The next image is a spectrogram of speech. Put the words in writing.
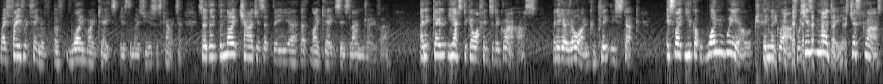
my favourite thing of, of why Mike Yates is the most useless character. So the the knight charges at the uh, at Mike Yates's Land Rover, and it go he has to go off into the grass, and he goes, "Oh, I'm completely stuck." It's like you've got one wheel in the grass, which isn't muddy; it's just grass,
